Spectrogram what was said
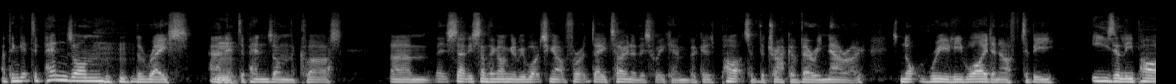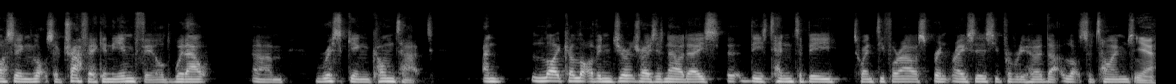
i think it depends on the race and mm. it depends on the class um, it's certainly something I'm going to be watching out for at Daytona this weekend because parts of the track are very narrow. It's not really wide enough to be easily passing lots of traffic in the infield without um, risking contact. And like a lot of endurance races nowadays, uh, these tend to be 24 hour sprint races. You've probably heard that lots of times yeah.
